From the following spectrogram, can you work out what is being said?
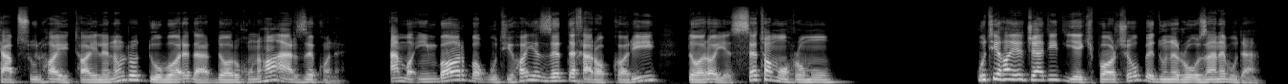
کپسول های تایلنول رو دوباره در داروخونه ها عرضه کنه. اما این بار با قوطی های ضد خرابکاری دارای سه تا مهرموم. قوطی های جدید یک پارچه و بدون روزنه بودند.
